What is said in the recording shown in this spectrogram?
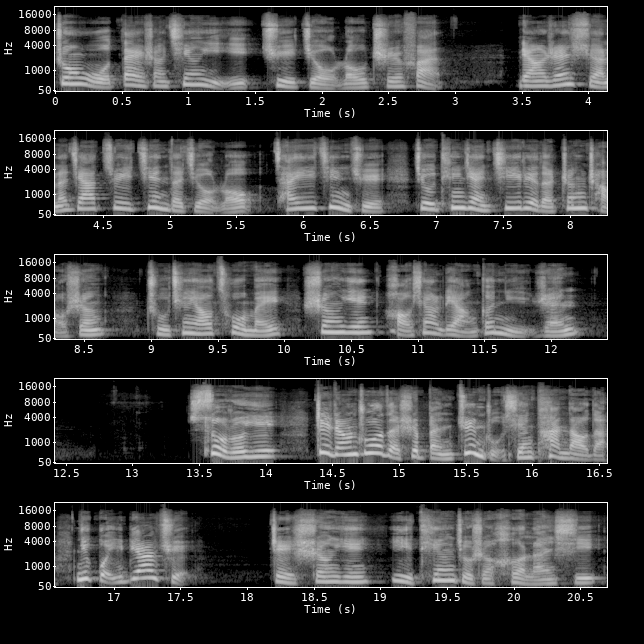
中午带上青羽去酒楼吃饭。两人选了家最近的酒楼，才一进去就听见激烈的争吵声。楚清瑶蹙眉，声音好像两个女人。素如意，这张桌子是本郡主先看到的，你滚一边去！这声音一听就是贺兰溪。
